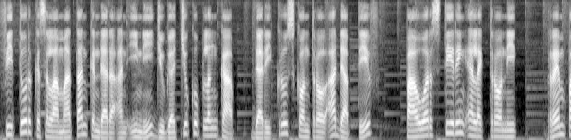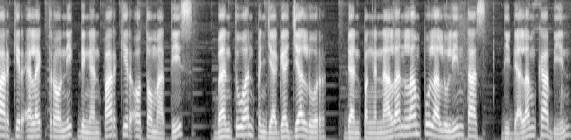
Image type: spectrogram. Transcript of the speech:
Fitur keselamatan kendaraan ini juga cukup lengkap, dari cruise control adaptif, power steering elektronik, rem parkir elektronik dengan parkir otomatis, bantuan penjaga jalur, dan pengenalan lampu lalu lintas. Di dalam kabin,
